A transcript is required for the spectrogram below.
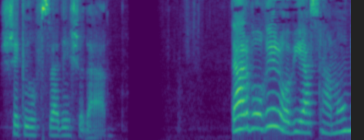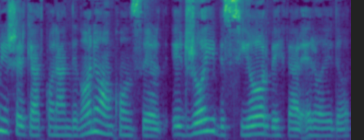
شگفت زده شدند. در واقع راوی از تمام شرکت کنندگان آن کنسرت اجرایی بسیار بهتر ارائه داد.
